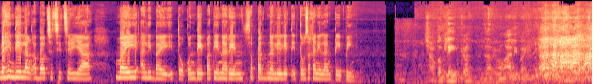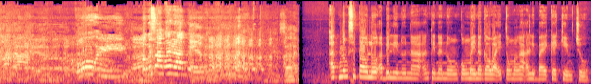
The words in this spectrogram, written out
na hindi lang about sa sitserya may alibay ito kundi pati na rin sa pag nalilit ito sa kanilang taping. Tsaka pag late ka, ang dami mong alibay. Oo eh! Pag-usapan natin! At nung si Paulo Abilino na ang tinanong kung may nagawa itong mga alibay kay Kim Chu,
